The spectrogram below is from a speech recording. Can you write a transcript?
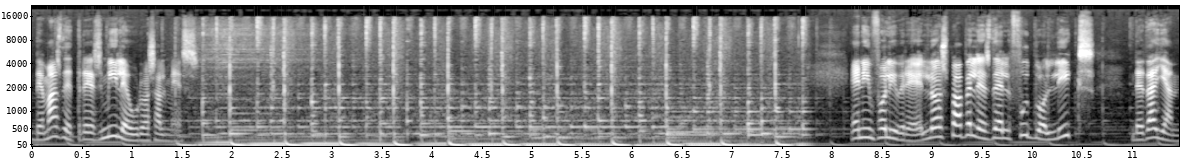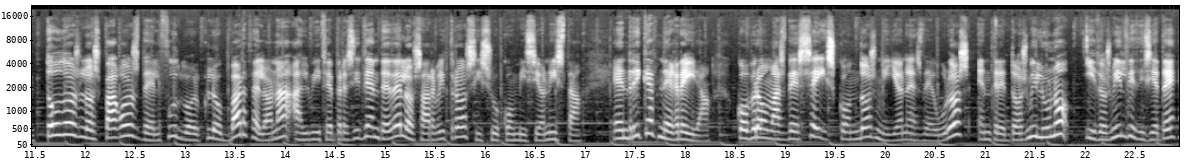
de más de 3.000 euros al mes. En Infolibre, los papeles del Football Leaks detallan todos los pagos del Fútbol Club Barcelona al vicepresidente de los árbitros y su comisionista. Enríquez Negreira cobró más de 6,2 millones de euros entre 2001 y 2017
